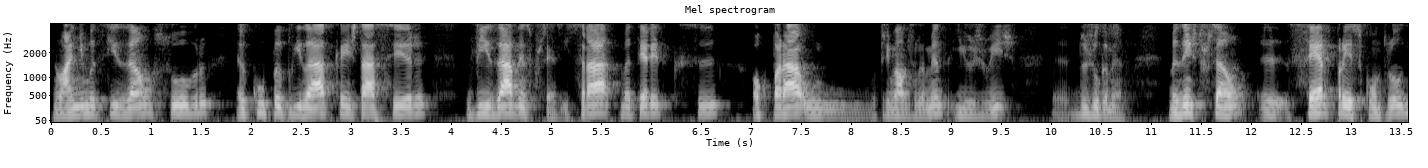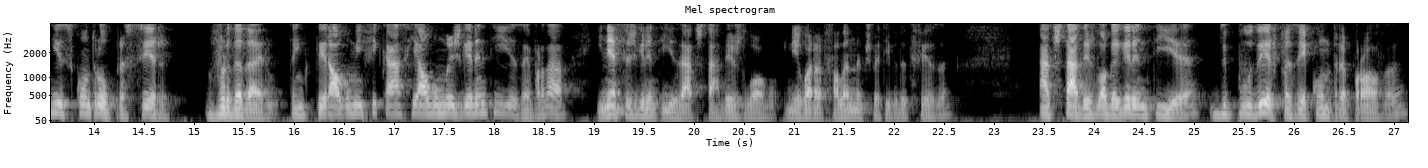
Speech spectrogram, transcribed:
não há nenhuma decisão sobre a culpabilidade de quem está a ser visado nesse processo. E será matéria de que se ocupará o, o Tribunal de Julgamento e o juiz uh, do julgamento. Mas a instrução uh, serve para esse controle e esse controle, para ser verdadeiro, tem que ter alguma eficácia e algumas garantias, é verdade. E nessas garantias há de estar, desde logo, e agora falando na perspectiva da defesa, há de estar, desde logo, a garantia de poder fazer contraprova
